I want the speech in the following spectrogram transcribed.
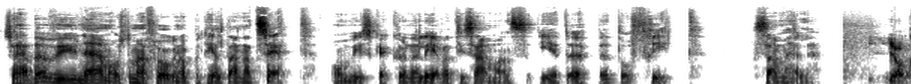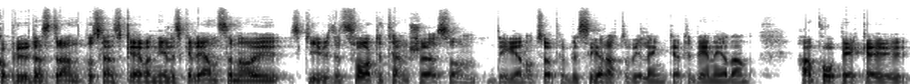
Så här behöver vi ju närma oss de här frågorna på ett helt annat sätt om vi ska kunna leva tillsammans i ett öppet och fritt samhälle. Jakob Rudenstrand på Svenska Evangeliska Alliansen har ju skrivit ett svar till Tännsjö som DN också har publicerat och vi länkar till det nedan. Han påpekar ju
